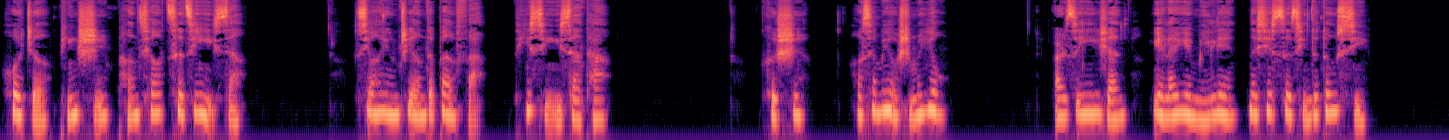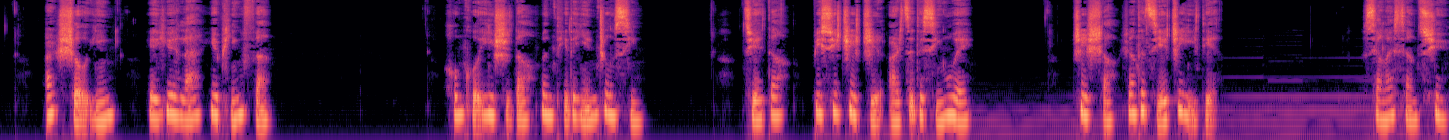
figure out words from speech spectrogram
或者平时旁敲侧击一下，希望用这样的办法提醒一下他。可是，好像没有什么用。儿子依然越来越迷恋那些色情的东西，而手淫也越来越频繁。红果意识到问题的严重性，觉得必须制止儿子的行为，至少让他节制一点。想来想去，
